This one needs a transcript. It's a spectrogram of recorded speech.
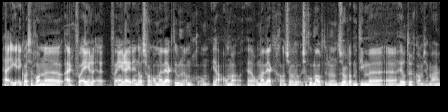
Ja, ik, ik was er gewoon eh, eigenlijk voor één, re- voor één reden. En dat was gewoon om mijn werk te doen. Om, om, ja, om, eh, om mijn werk gewoon zo, zo goed mogelijk te doen. Om te zorgen dat mijn team eh, eh, heel terugkwam, zeg maar.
